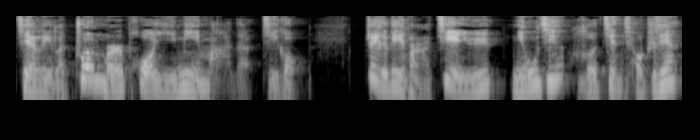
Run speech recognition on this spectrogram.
建立了专门破译密码的机构。这个地方啊，介于牛津和剑桥之间，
